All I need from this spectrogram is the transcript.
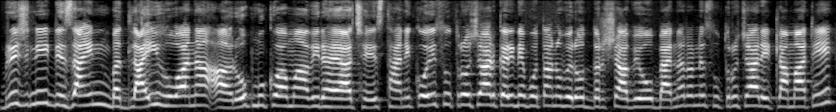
બ્રિજની ડિઝાઇન બદલાઈ હોવાના આરોપ મૂકવામાં આવી રહ્યા છે. સ્થાનિકોએ સૂત્રોચ્ચાર કરીને પોતાનો વિરોધ દર્શાવ્યો. બેનર અને સૂત્રોચ્ચાર એટલા માટે,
